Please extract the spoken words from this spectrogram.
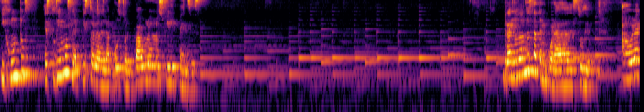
y juntos estudiemos la epístola del apóstol Pablo a los filipenses. Reanudando esta temporada de estudio, ahora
